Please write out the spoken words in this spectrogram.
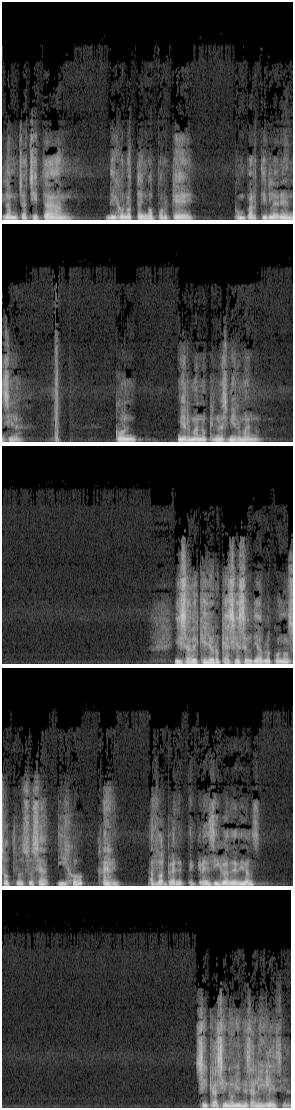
Y la muchachita dijo, no tengo por qué compartir la herencia con mi hermano que no es mi hermano. Y sabe que yo creo que así es el diablo con nosotros. O sea, hijo, ¿A poco te crees hijo de Dios? Si casi no vienes a la iglesia.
